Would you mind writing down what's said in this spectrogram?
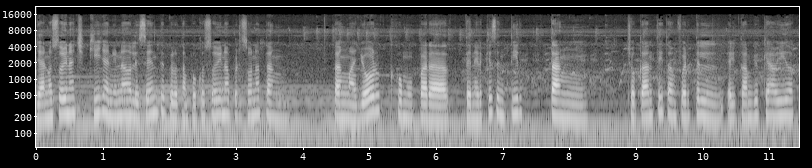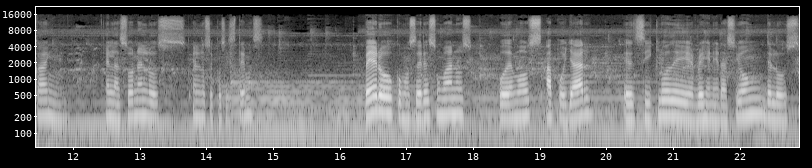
Ya no soy una chiquilla ni una adolescente, pero tampoco soy una persona tan, tan mayor como para tener que sentir tan chocante y tan fuerte el, cambio que ha habido acá en, en la zona, en los en los ecosistemas. Pero como seres humanos podemos apoyar el ciclo de regeneración de los,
